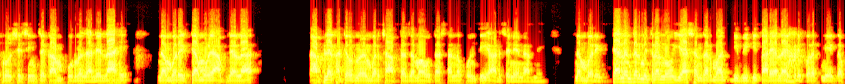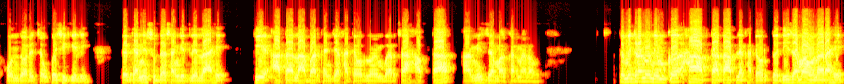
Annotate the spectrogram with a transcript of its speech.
प्रोसेसिंगचं काम पूर्ण झालेलं आहे. नंबर एक त्यामुळे आपल्याला आपल्या खात्यावर नोव्हेंबरचा हप्ता जमा होत असताना कोणतीही अडचण येणार नाही. नंबर एक. त्यानंतर मित्रांनो या संदर्भात डीबीटी कार्यालयाकडे परत मी एकदा फोनद्वारे चौकशी केली. तर त्यांनी सुद्धा सांगितलेलं आहे की आता लाभार्थ्यांच्या खात्यावर नोव्हेंबरचा हप्ता आम्ही जमा करणार आहोत. तर मित्रांनो नेमकं हा हप्ता आता आपल्या खात्यावर कधी जमा होणार आहे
